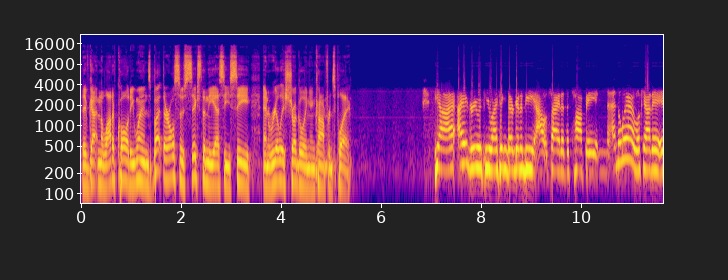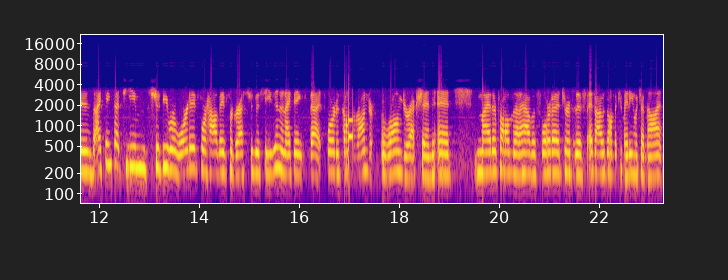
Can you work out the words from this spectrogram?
they've gotten a lot of quality wins but they're also sixth in the sec and really struggling in conference play yeah, I, I agree with you. I think they're going to be outside of the top eight. And, and the way I look at it is I think that teams should be rewarded for how they've progressed through the season. And I think that Florida's gone the wrong, the wrong direction. And my other problem that I have with Florida in terms of if I was on the committee, which I'm not,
